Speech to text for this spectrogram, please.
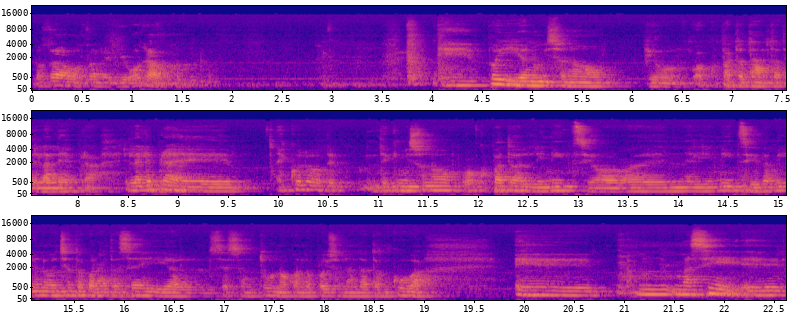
no estábamos tan equivocados. E poi io non mi sono più occupato tanto della lepra. La lepra è, è quello di cui mi sono occupato all'inizio, negli inizi, dal 1946 al 61, quando poi sono andata in Cuba. E, mm, ma sì,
